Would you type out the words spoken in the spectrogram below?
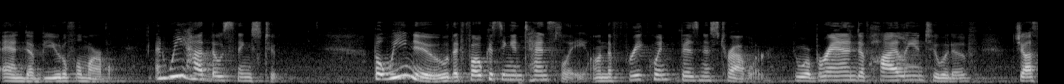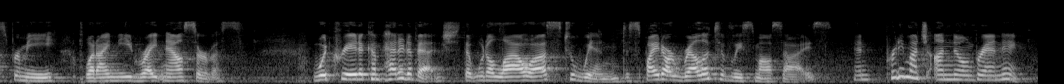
and a beautiful marble. And we had those things too. But we knew that focusing intensely on the frequent business traveler through a brand of highly intuitive, just for me, what I need right now service would create a competitive edge that would allow us to win despite our relatively small size and pretty much unknown brand name.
